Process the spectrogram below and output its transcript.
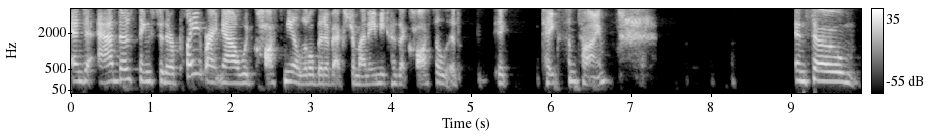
And to add those things to their plate right now would cost me a little bit of extra money because it costs a little, it takes some time. And so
